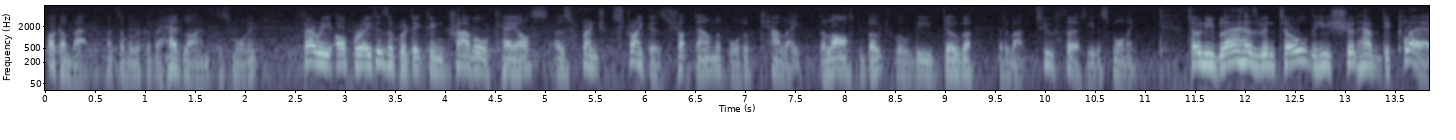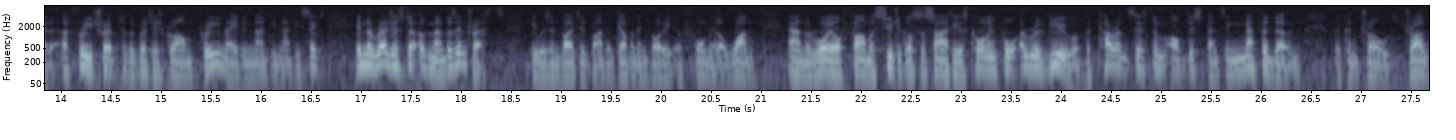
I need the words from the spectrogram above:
Welcome back. Let's have a look at the headlines this morning. Ferry operators are predicting travel chaos as French strikers shut down the port of Calais. The last boat will leave Dover at about 2.30 this morning. Tony Blair has been told he should have declared a free trip to the British Grand Prix made in 1996 in the register of members' interests. He was invited by the governing body of Formula One. And the Royal Pharmaceutical Society is calling for a review of the current system of dispensing methadone, the controlled drug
